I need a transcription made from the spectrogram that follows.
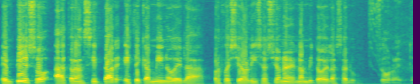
empiezo a transitar este camino de la profesionalización en el ámbito de la salud. Correcto.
